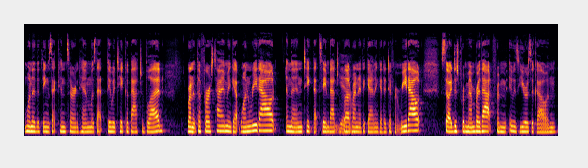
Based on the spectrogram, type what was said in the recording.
one of the things that concerned him was that they would take a batch of blood run it the first time and get one readout and then take that same batch of Yeah. blood run it again and get a different readout. So i just remember that from it was years ago and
